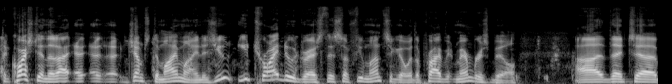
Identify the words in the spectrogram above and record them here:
the question that I, uh, uh, jumps to my mind is you, you tried to address this a few months ago with a private members bill uh, that uh,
